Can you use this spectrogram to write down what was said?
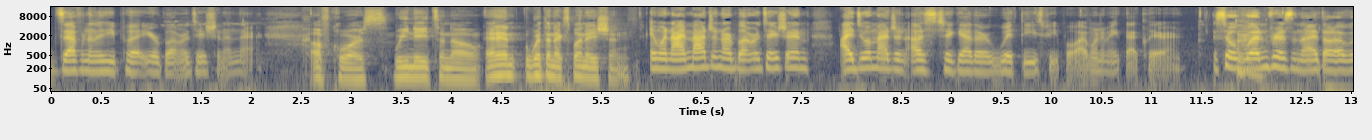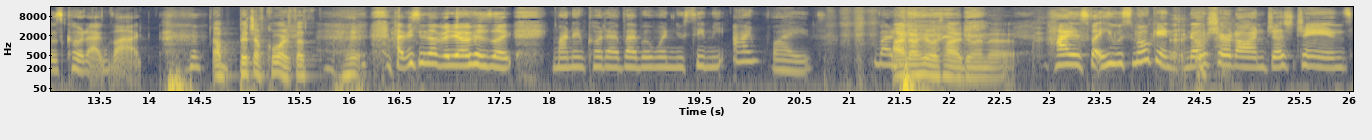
definitely put your blunt rotation in there. of course, we need to know, and with an explanation. And when I imagine our blunt rotation, I do imagine us together with these people. I want to make that clear. So one person that I thought of was Kodak Black. A bitch, of course. That's Have you seen that video of his like, my name Kodak Black, but when you see me, I'm white. My I know he was high doing that. High as fuck. He was smoking, no shirt on, just chains,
